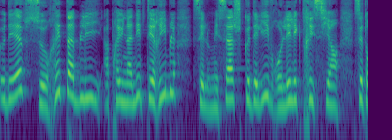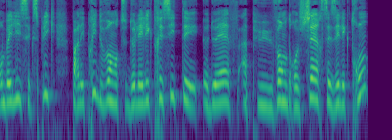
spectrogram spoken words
EDF se rétablit après une année terrible. C'est le message que délivre l'électricien. Cette embellie s'explique par les prix de vente de l'électricité. EDF a pu vendre cher ses électrons.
